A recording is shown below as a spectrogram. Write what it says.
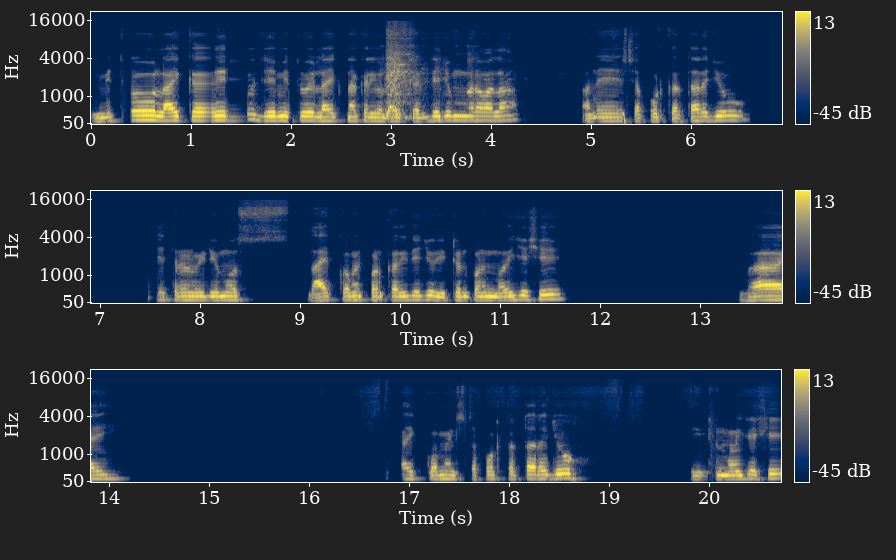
મિત્રો લાઈક કરી દેજો. જે મિત્રોએ લાઈક ના કર્યો લાઈક કરી દેજો મારા વાલા. અને સપોર્ટ કરતા રહેજો. બે ત્રણ વિડીયોમાં લાઈક કોમેન્ટ પણ કરી દેજો. રિટર્ન પણ મળી જશે. બાય લાઈક કોમેન્ટ સપોર્ટ કરતા રહેજો. মহিষী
